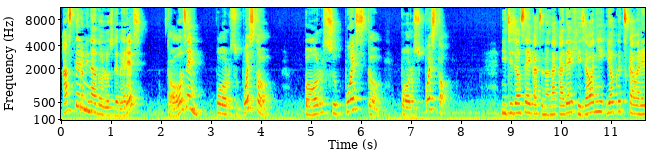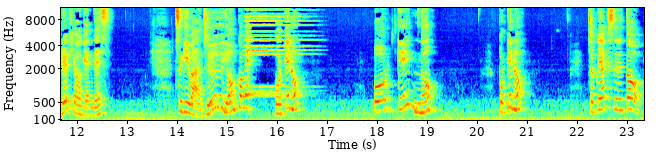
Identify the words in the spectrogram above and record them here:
¿Has terminado los deberes? 当然 Por supuesto. Por supuesto. Por supuesto. 日常生活の中で非常によく使われる表現です。次は14個目。¿Por qué no? ¿Por qué no? ¿Por qué no? 直訳すると、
